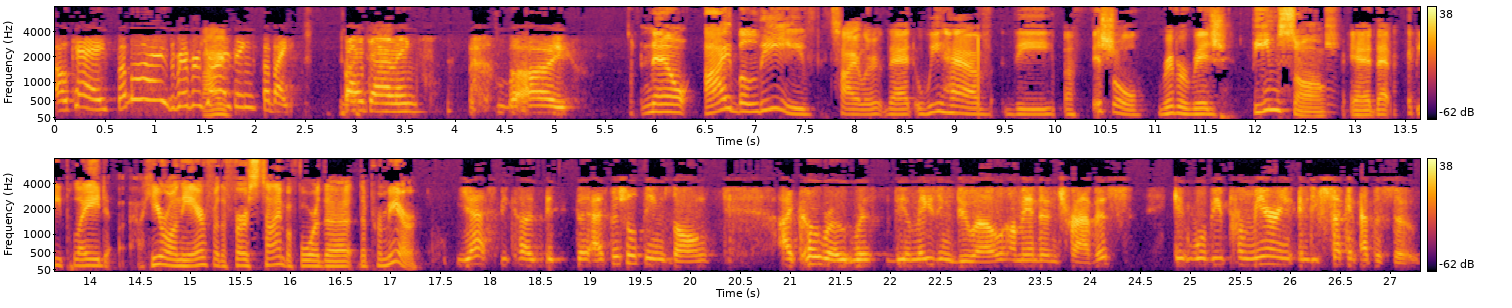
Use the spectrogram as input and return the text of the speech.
Okay, bye bye. The river's Bye. rising. Bye bye. Bye, darlings. Bye. Now, I believe, Tyler, that we have the official River Ridge theme song uh, that might be played here on the air for the first time before the, the premiere. Yes, because it's the official theme song I co-wrote with the amazing duo, Amanda and Travis. It will be premiering in the second episode.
